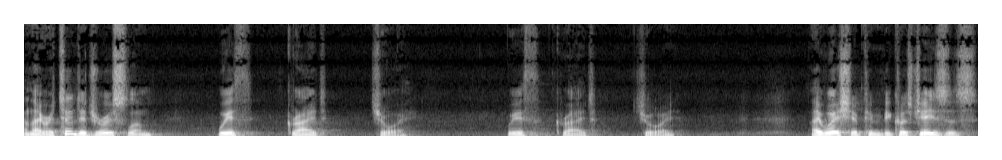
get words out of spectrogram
and they returned to Jerusalem with great joy. With great joy. They worship him because Jesus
